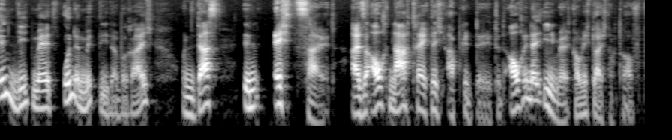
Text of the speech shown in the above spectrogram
in Leadmails und im Mitgliederbereich und das in Echtzeit, also auch nachträglich abgedatet, auch in der E-Mail, komme ich gleich noch drauf.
